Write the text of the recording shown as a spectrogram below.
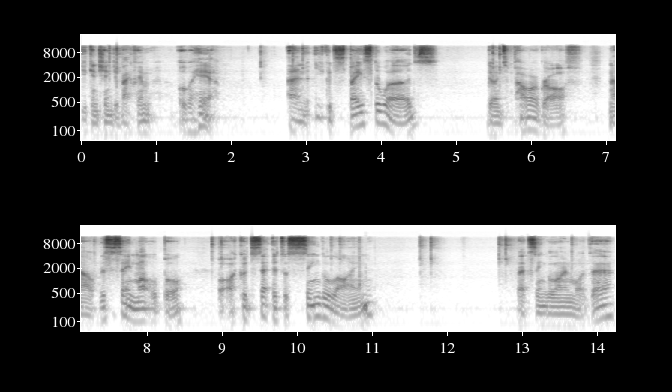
you can change it back from over here and you could space the words, go into paragraph. Now, this is saying multiple, but I could set it to single line. That single line right there.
